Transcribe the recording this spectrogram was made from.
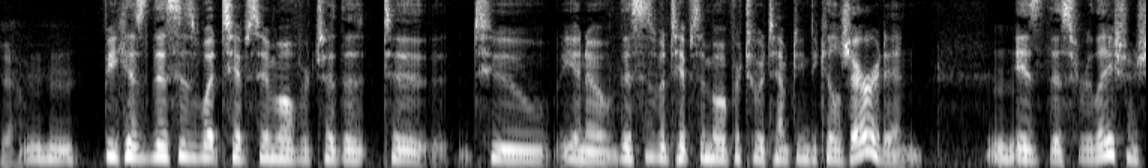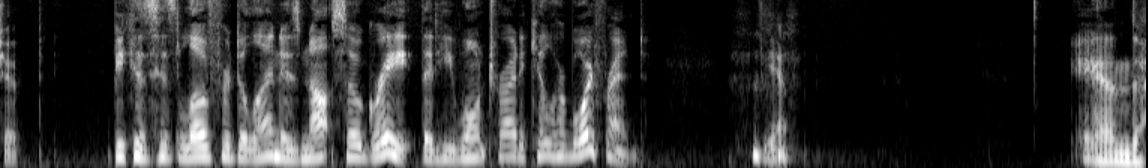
yeah. Mm-hmm. because this is what tips him over to the to to you know this is what tips him over to attempting to kill Sheridan mm-hmm. is this relationship because his love for Delenn is not so great that he won't try to kill her boyfriend. yeah. And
